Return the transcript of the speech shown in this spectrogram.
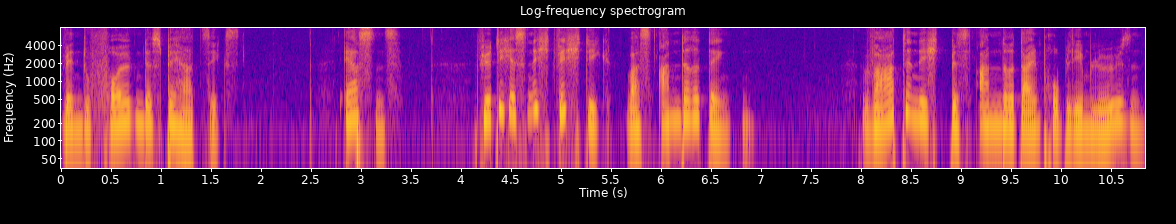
wenn du Folgendes beherzigst. Erstens. Für dich ist nicht wichtig, was andere denken. Warte nicht, bis andere dein Problem lösen.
